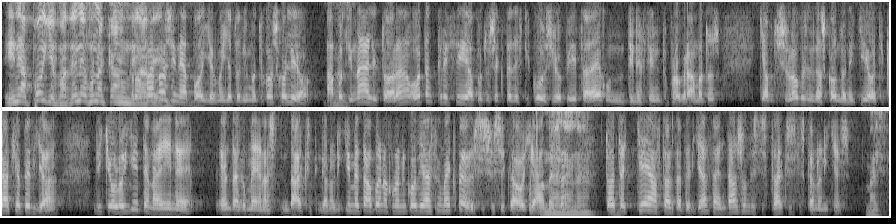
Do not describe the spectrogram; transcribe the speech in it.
Είναι απόγευμα, δεν έχουν να κάνουν δηλαδή. Προφανώς είναι απόγευμα για το δημοτικό σχολείο. Από την άλλη τώρα, όταν κριθεί από τους εκπαιδευτικούς οι οποίοι θα έχουν την ευθύνη του προγράμματος και από τους συλλόγους διδασκόντων εκεί ότι κάποια παιδιά δικαιολογείται να είναι ενταγμένα στην τάξη την κανονική μετά από ένα χρονικό διάστημα εκπαίδευσης φυσικά, όχι άμεσα, ναι, ναι. τότε και αυτά τα παιδιά θα εντάσσονται στις τάξεις τις κανονικές. Μάλιστα.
